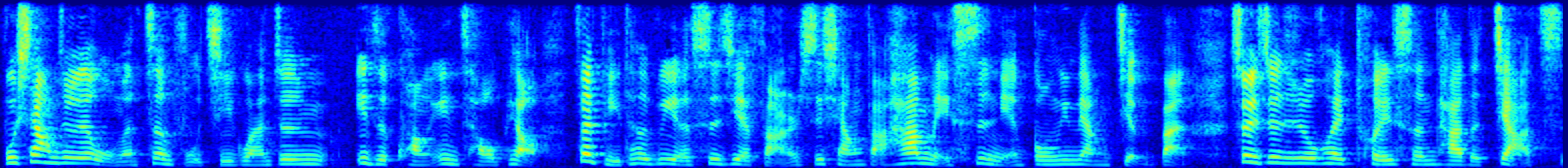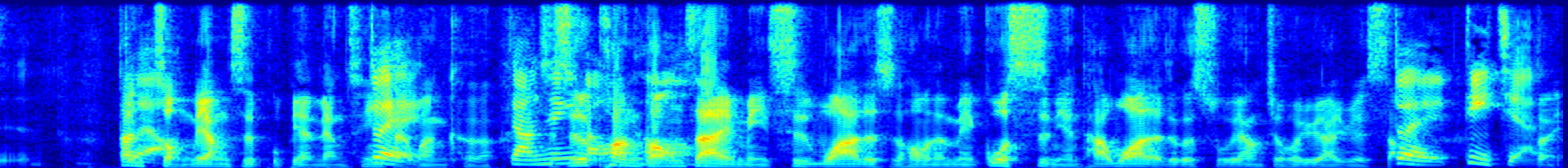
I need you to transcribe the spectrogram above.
不像就是我们政府机关就是一直狂印钞票，在比特币的世界反而是相反，它每四年供应量减半，所以这就会推升它的价值。但总量是不变，两千一百万颗。只是矿工在每次挖的时候呢，每过四年，他挖的这个数量就会越来越少。对，递减。对，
